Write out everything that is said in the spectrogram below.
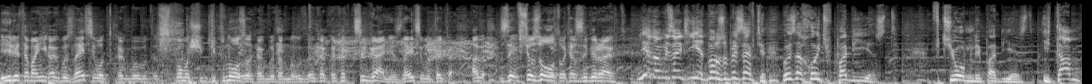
Или там они как бы, знаете, вот как бы с помощью гипноза, как бы там, ну, как, как цыгане, знаете, вот это, а, все золото у тебя забирают. Нет, ну, представьте, нет, просто представьте, вы заходите в подъезд, в темный подъезд, и там,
